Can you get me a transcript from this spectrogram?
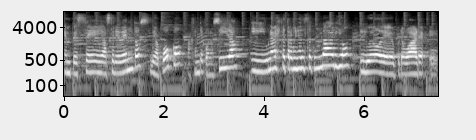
Empecé a hacer eventos de a poco, a gente conocida y una vez que terminé el secundario y luego de probar eh,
